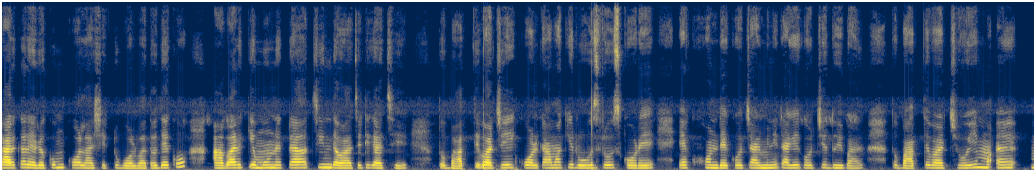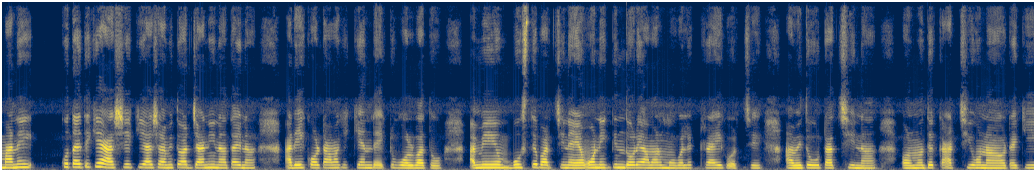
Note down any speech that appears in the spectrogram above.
কার কার এরকম কল আসে একটু বলবা তো। দেখো, আবার কেমন একটা চিন দেওয়া আছে, ঠিক আছে? তো ভাবতে পারছি, এই কলটা আমাকে রোজ রোজ করে। এখন দেখো, চার মিনিট আগে করছে দুইবার। তো ভাবতে পারছ, এই মানে কোথায় থেকে আসে, কি আসে, আমি তো আর জানি না, তাই না? আর এই কলটা আমাকে কেন দেয় একটু বলবা তো। আমি বুঝতে পারছি না অনেক দিন ধরে আমার মোবাইলে ট্রাই করছে। আমি তো উঠাচ্ছি না, ওর মধ্যে কাটছিও না, ওটা কি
